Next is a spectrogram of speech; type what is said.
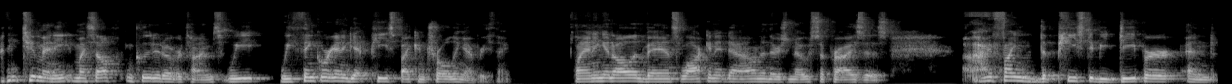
I think too many, myself included, over times we we think we're going to get peace by controlling everything, planning it all in advance, locking it down, and there's no surprises. I find the peace to be deeper and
